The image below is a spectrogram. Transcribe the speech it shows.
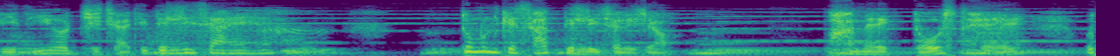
दीदी और जीजाजी दिल्ली से आए हैं। हाँ। तुम उनके साथ दिल्ली चले जाओ। वहाँ मेरे एक दोस्त है वो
